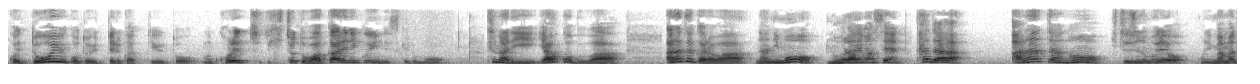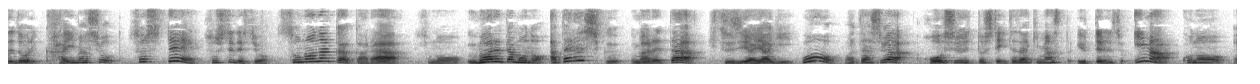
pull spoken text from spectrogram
これどういうことを言ってるかっていうと、もうこれちょっとちょっと分かりにくいんですけども、つまり、ヤコブは、あなたからは何ももらえません。ただ、あなたの羊の群れを今まで通り飼いましょう。そして、そしてですよ、その中から、その生まれたもの、新しく生まれた羊やヤギを私は報酬としていただきますと言ってるんですよ。今、この、え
